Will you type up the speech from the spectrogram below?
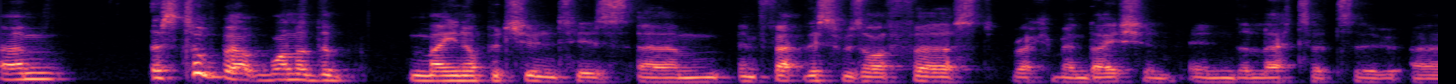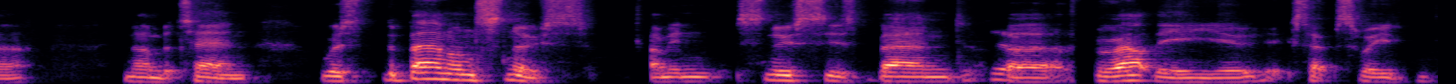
Um, let's talk about one of the main opportunities. Um, in fact, this was our first recommendation in the letter to uh, number 10, was the ban on snus. I mean, snus is banned yeah. uh, throughout the EU, except Sweden.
